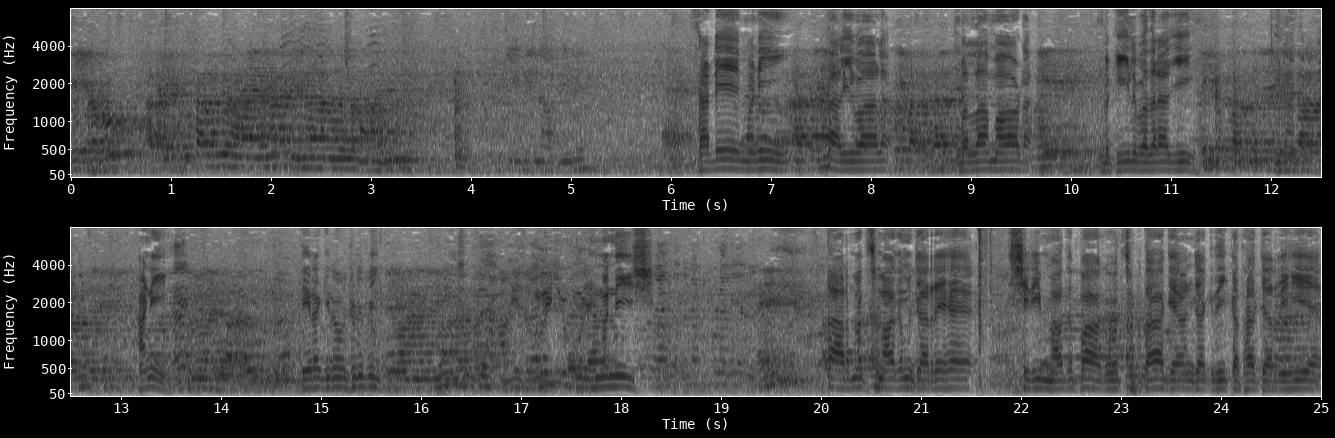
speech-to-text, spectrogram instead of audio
ये प्रभु अगर कुत्ता भी बनाया ना वृंदावन में बनाना ਸਾਡੇ ਮਣੀ ਢਾਲੀਵਾਲ, ਬੱਲਾ ਮੌੜ, ਵਕੀਲ ਬਦਰਾ ਜੀ। ਕੀ ਤੇਰਾ? ਕੀ ਨਾਮ ਛੋਟੇ ਭਾਈ? ਮਨੀਸ਼। ਧਾਰਮਿਕ ਸਮਾਗਮ ਚੱਲ ਰਿਹਾ ਹੈ। ਸ਼੍ਰੀ ਮਦ ਭਾਗਵਤ ਸਪਤਾਹ ਗਿਆਨ ਜਗ ਦੀ ਕਥਾ ਚੱਲ ਰਹੀ ਹੈ।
